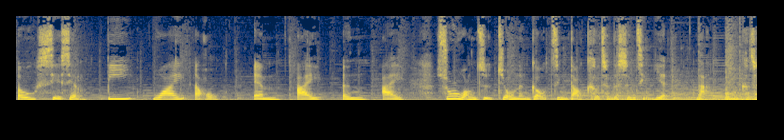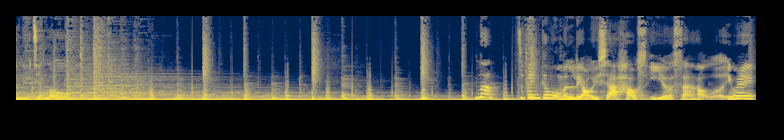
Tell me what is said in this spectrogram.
o 斜线 b y l m i n i，输入网址就能够进到课程的申请页。那我们课程里见喽。我们聊一下 House 一二三好了，因为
